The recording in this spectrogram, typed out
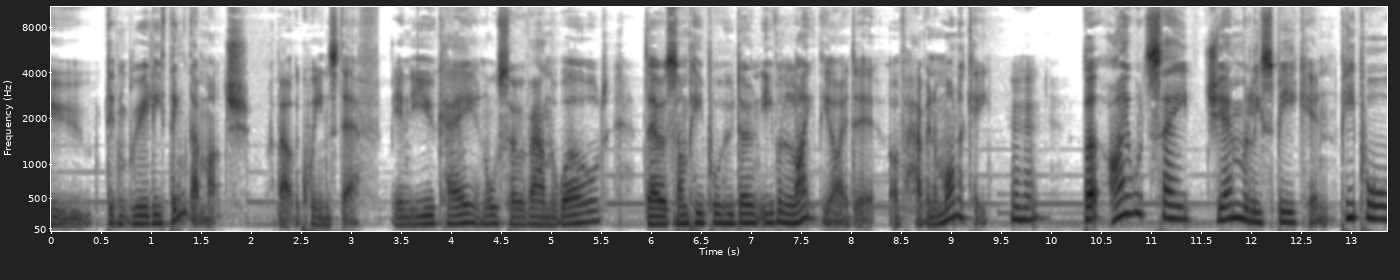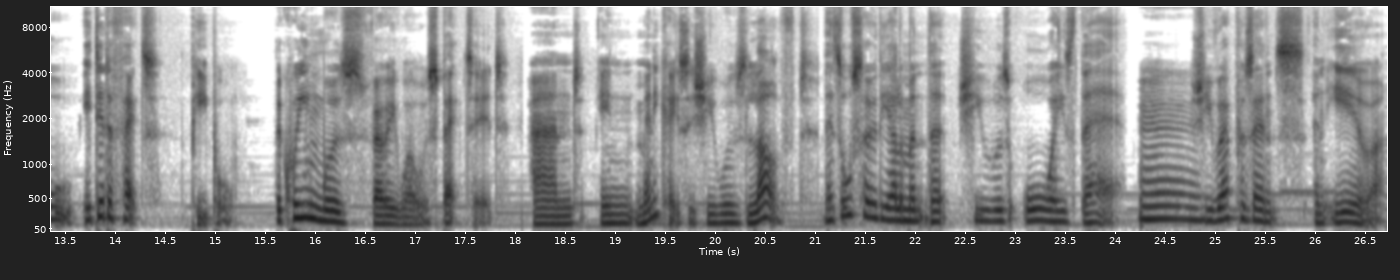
who didn't really think that much about the Queen's death in the UK and also around the world. There are some people who don't even like the idea of having a monarchy. Mm-hmm. But I would say, generally speaking, people, it did affect people. The Queen was very well respected, and in many cases, she was loved. There's also the element that she was always there. Mm. She represents an era,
